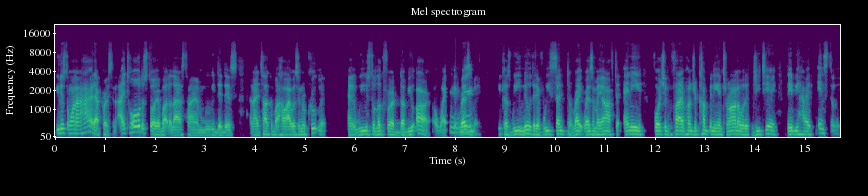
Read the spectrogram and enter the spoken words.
You just don't want to hire that person. I told a story about the last time we did this, and I talked about how I was in recruitment and we used to look for a WR, a white Mhm. resume, because we knew that if we sent the right resume off to any Fortune 500 company in Toronto or the GTA, they'd be hired instantly.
